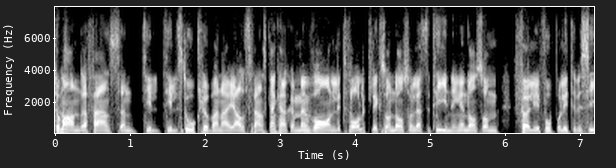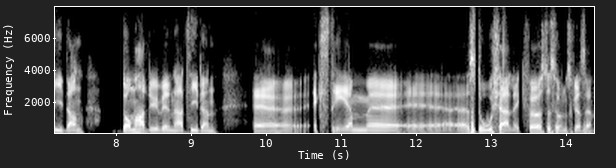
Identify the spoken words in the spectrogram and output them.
de andra fansen till, till storklubbarna i allsvenskan kanske, men vanligt folk, liksom, de som läste tidningen, de som följer fotboll lite vid sidan. De hade ju vid den här tiden eh, extrem eh, stor kärlek för Östersund skulle jag säga.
